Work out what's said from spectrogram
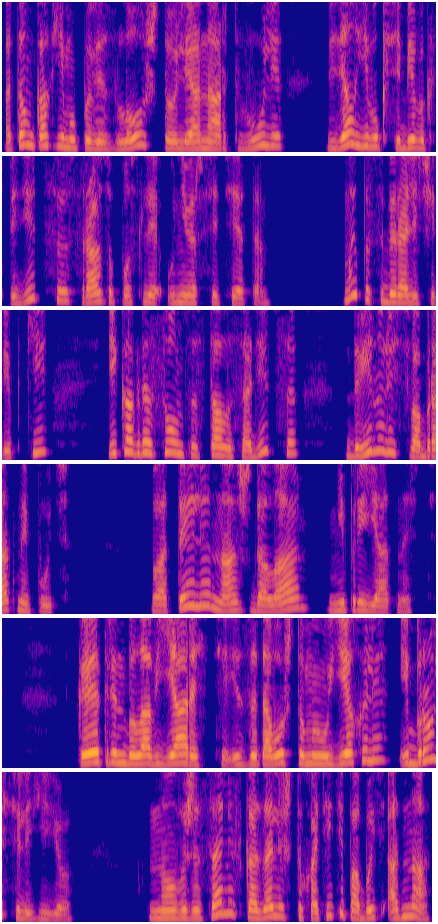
о том, как ему повезло, что Леонард Вули взял его к себе в экспедицию сразу после университета. Мы пособирали черепки, и когда солнце стало садиться, двинулись в обратный путь. В отеле нас ждала неприятность. Кэтрин была в ярости из-за того, что мы уехали и бросили ее. «Но вы же сами сказали, что хотите побыть одна»,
